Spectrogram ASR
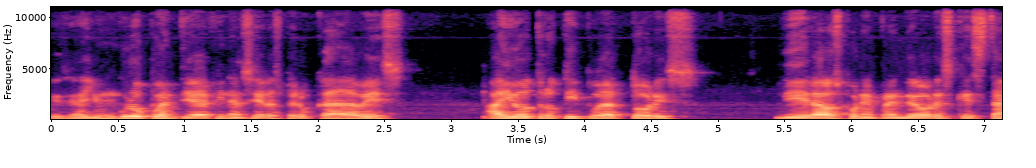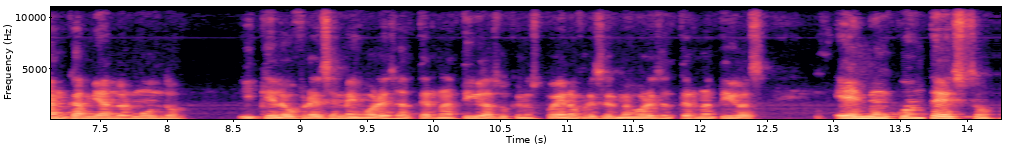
pues, hay un grupo de entidades financieras, pero cada vez hay otro tipo de actores liderados por emprendedores que están cambiando el mundo y que le ofrecen mejores alternativas o que nos pueden ofrecer mejores alternativas en un contexto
